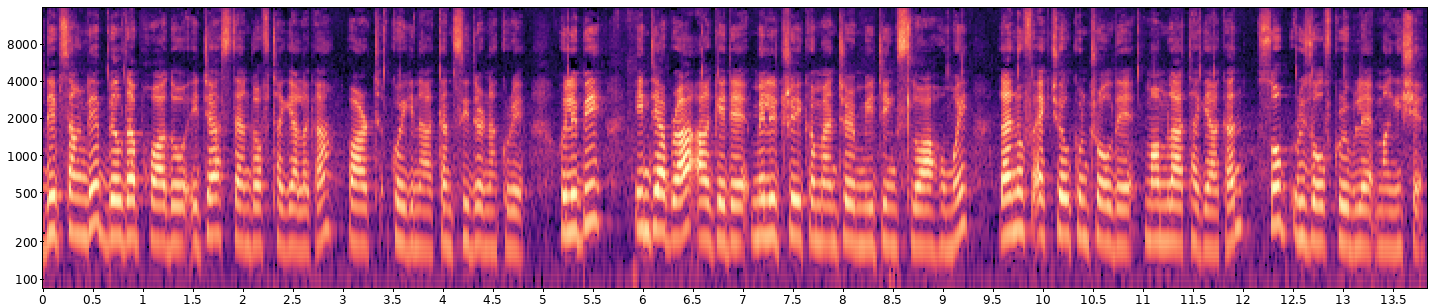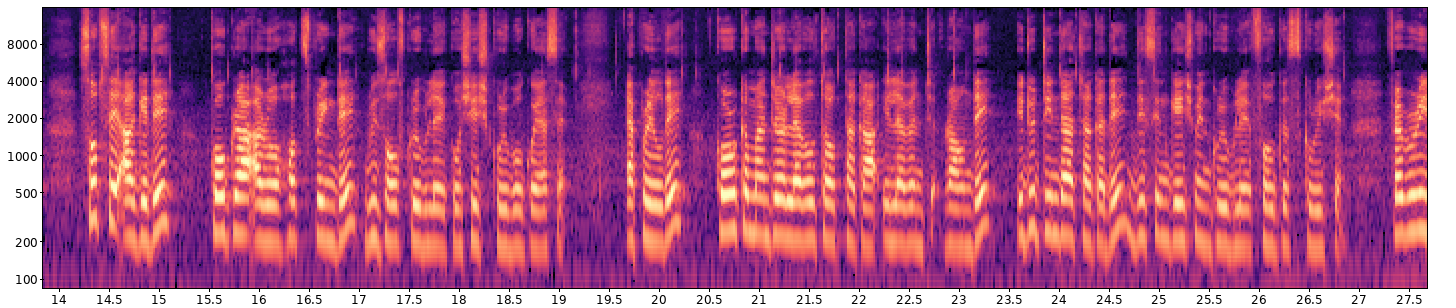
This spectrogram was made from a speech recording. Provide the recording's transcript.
ita stand off thagya laga part koigina consider na kure hulibi India bra agede military commander meetings loa homoi line of actual control de mamla thagya kan sob resolve kuribule mangishe sob se agede kogra aro hot spring de resolve kuribule koshish kuribo goi ase april de corps commander level talk thaka 11th round de idu tinda chaga de disengagement kuribule focus kurishe february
